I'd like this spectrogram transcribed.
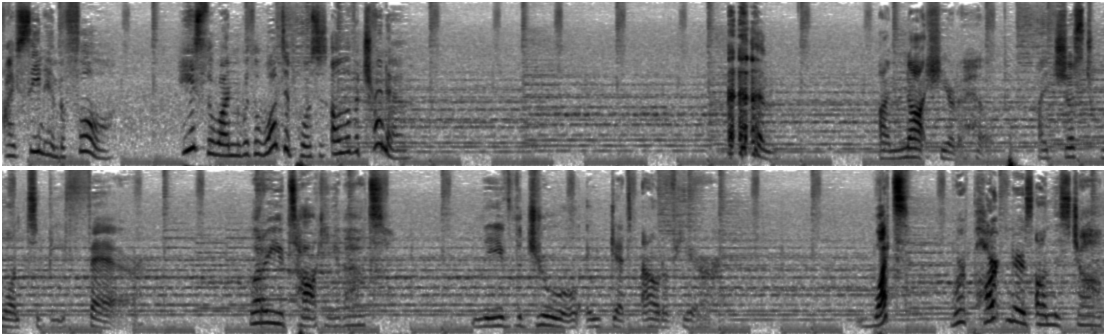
I've seen him before. He's the one with the wanted posters all over Treno. I'm not here to help. I just want to be fair. What are you talking about? Leave the jewel and get out of here. What? We're partners on this job.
